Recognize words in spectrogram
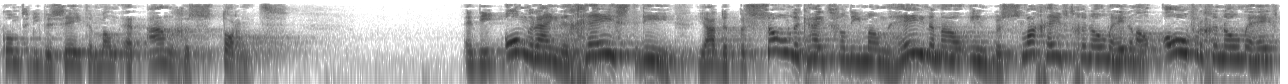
komt die bezeten man eraan gestormd. En die onreine geest, die ja, de persoonlijkheid van die man helemaal in beslag heeft genomen, helemaal overgenomen heeft,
